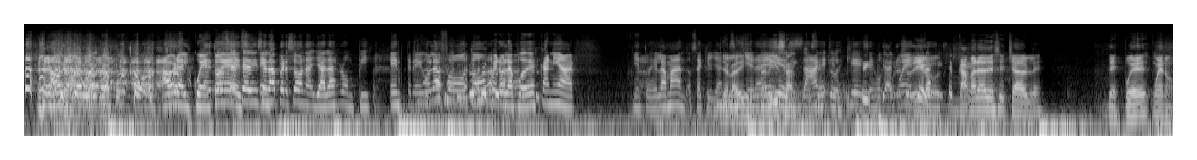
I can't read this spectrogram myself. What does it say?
La- Ahora, el cuento Entonces es, te dice en- la persona ya las rompí entrego la foto, pero la puedo escanear y entonces la manda. O sea que ya, Ya ni la siquiera es. Exacto, es que- es otro ya Por eso digo, puede. cámara desechable, después, bueno,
